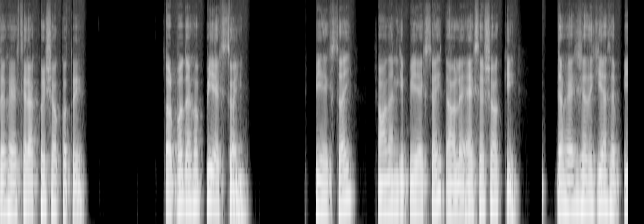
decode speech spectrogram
দেখো এক্সের আক্ষরিক সহগ কত? এ তারপর দেখো p x y p x y সমাধান কি পি এক্স ওয়াই তাহলে এক্সের সহগ কি? দেখো এক্সের সাথে কি আছে? পি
